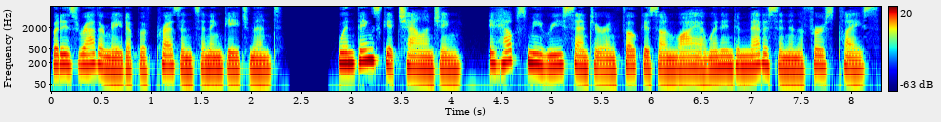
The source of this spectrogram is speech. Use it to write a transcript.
but is rather made up of presence and engagement. When things get challenging, it helps me recenter and focus on why I went into medicine in the first place.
